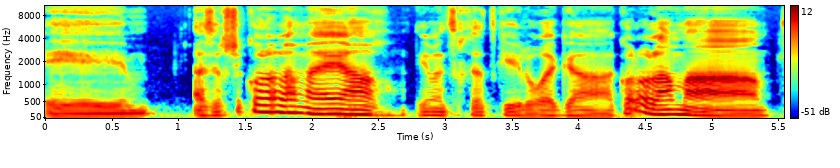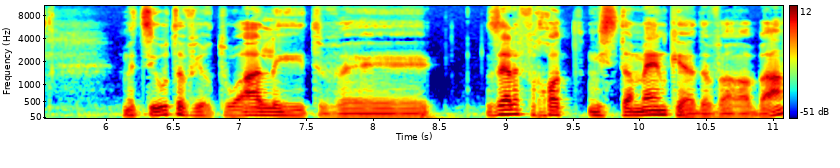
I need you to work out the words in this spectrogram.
אה, אז אני חושב שכל עולם ה-AR, אם אני צריך להיות כאילו רגע, כל עולם המציאות הווירטואלית, וזה לפחות מסתמן כהדבר הבא.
